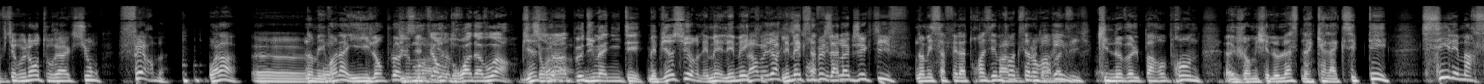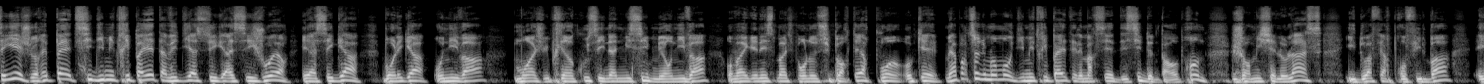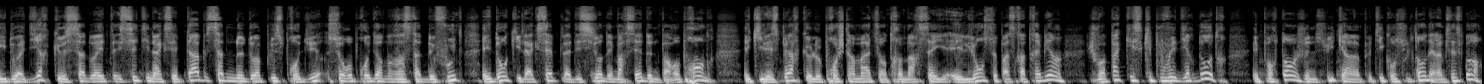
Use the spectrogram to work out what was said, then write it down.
virulente ou réaction ferme. Voilà. Euh, non mais voilà, il emploie le mot. en droit d'avoir. Bien si sûr. on a un peu d'humanité. Mais bien sûr, les, les mecs, les mecs, ça fait l'adjectif. Non mais ça fait la troisième fois que ça leur arrive, qu'ils ne veulent pas reprendre. Euh, Jean-Michel Aulas n'a qu'à l'accepter. Si les Marseillais, je répète, si Dimitri Payet avait dit à ses, joueurs et à ses gars, bon les gars, on y va moi j'ai pris un coup, c'est inadmissible, mais on y va, on va gagner ce match pour nos supporters, point, ok. Mais à partir du moment où Dimitri Payet et les Marseillais décident de ne pas reprendre, Jean-Michel Aulas, il doit faire profil bas et il doit dire que ça doit être, c'est inacceptable, ça ne doit plus se produire, se reproduire dans un stade de foot, et donc il accepte la décision des Marseillais de ne pas reprendre et qu'il espère que le prochain match entre Marseille et Lyon se passera très bien. Je vois pas qu'est-ce qu'il pouvait dire d'autre. Et pourtant, je ne suis qu'un petit consultant d'RMC Sport.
